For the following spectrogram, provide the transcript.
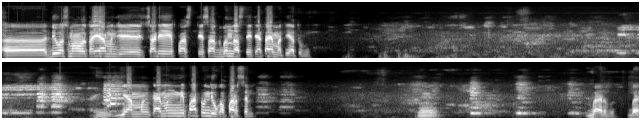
अं, दिवस मावळता या म्हणजे साडेपाच ते सात बंद असते त्या टायमात या तुम्ही. या मग काय मग मी पाठवून देऊ का पार्सल बर बर बर.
